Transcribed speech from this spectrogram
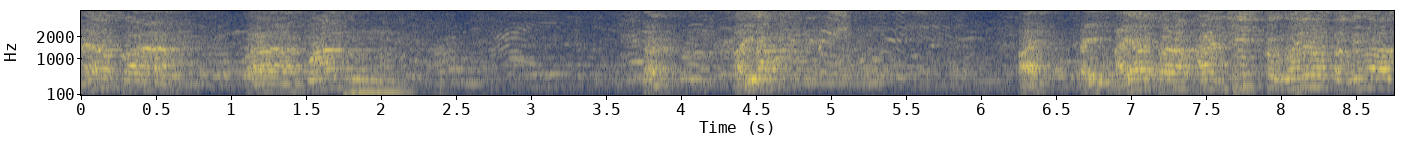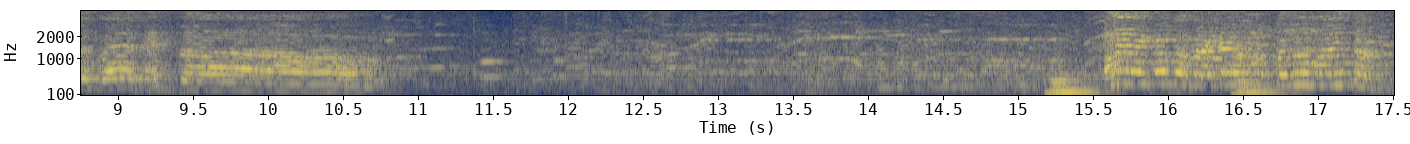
allá para, para Juan. Allá. Allá, allá para Panchito, bueno, también ahora después eso. Órale, compa, por un bonito.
